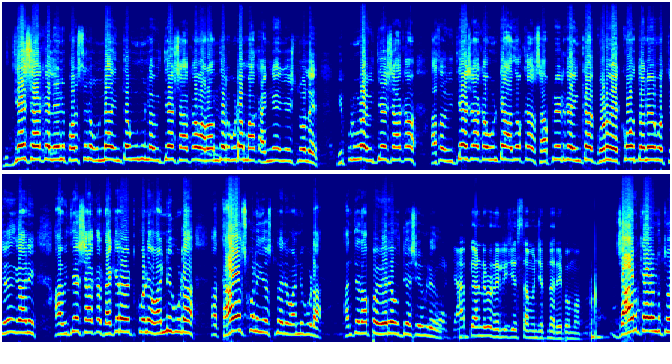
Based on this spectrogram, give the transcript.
విద్యాశాఖ లేని పరిస్థితి ఉన్న ఇంతకుముందు ఉన్న విద్యాశాఖ వారందరూ కూడా మాకు అన్యాయం చేసిన వాళ్ళే. ఇప్పుడు కూడా విద్యాశాఖ అసలు విద్యాశాఖ ఉంటే అదొక సపరేట్గా ఇంకా గొడవ ఎక్కువ అవుతుందేమో తెలియదు కానీ ఆ విద్యాశాఖ దగ్గర పెట్టుకొని అవన్నీ కూడా కావాల్సుకొని చేస్తున్నారు ఇవన్నీ కూడా. అంతే తప్ప వేరే ఉద్దేశం ఏం లేదు. జాబ్ క్యాలెండర్ కూడా రిలీజ్ చేస్తామని చెప్తున్నారు రేపు మాపు జాబ్ క్యాలెండర్తో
